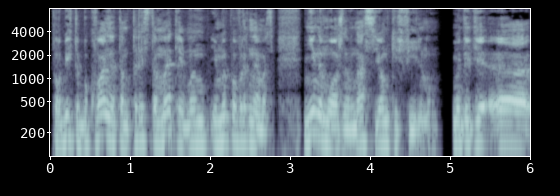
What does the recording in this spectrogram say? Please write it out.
пробігти буквально там 300 метрів, і ми повернемось? Ні, не можна. В нас зйомки фільму. Ми такі е,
